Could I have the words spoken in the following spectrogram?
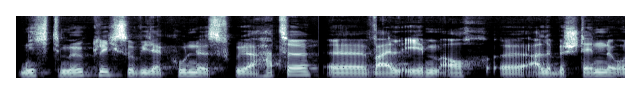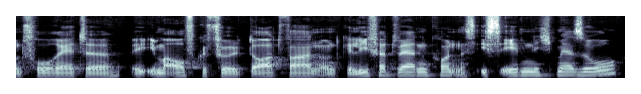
nicht möglich, so wie der Kunde es früher hatte, äh, weil eben auch äh, alle Bestände und Vorräte immer aufgefüllt dort waren und geliefert werden konnten. Es ist eben nicht mehr so.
